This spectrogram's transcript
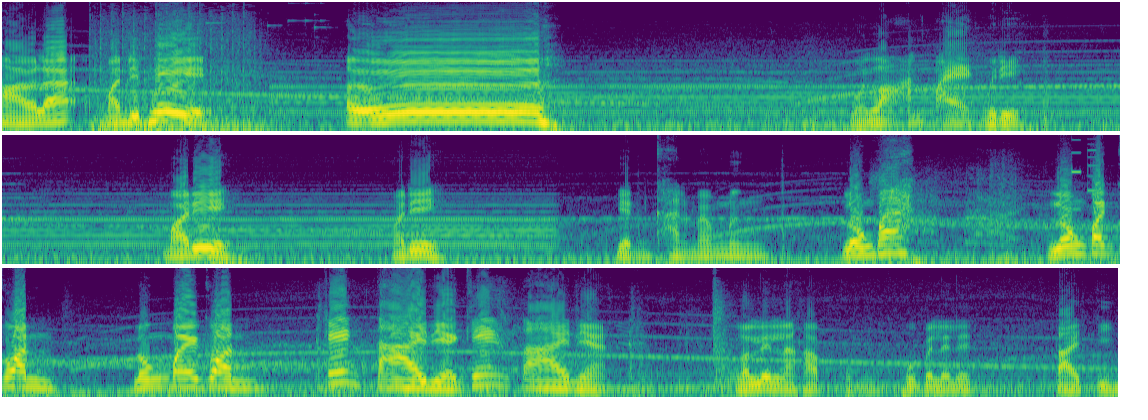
หายไปแล้วมาดิพี่เออหัวล้านแตกไปดิมาดิมาดิเปลี่ยนคันแป๊บนึงลงไปลงไปก่อนลงไปก่อน แกล้งตายเนี่ยแกล้งตายเนี่ยเราเล่นแล้วครับผมพูดไปเล่นๆตายจริง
